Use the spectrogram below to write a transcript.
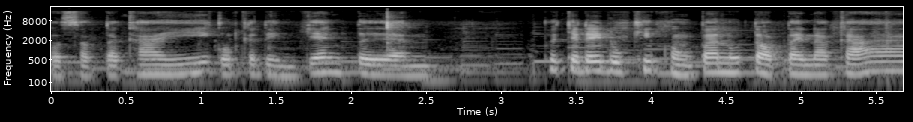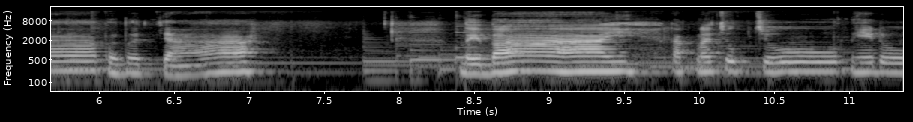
กด subscribe กดกระดิ่งแจ้งเตือน เพื่อจะได้ดูคลิปของป้านุชต่อไปนะคะเพื่อนๆจ๋า บ๊ายบายรักนะจุ๊บจุ๊บให้ดู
